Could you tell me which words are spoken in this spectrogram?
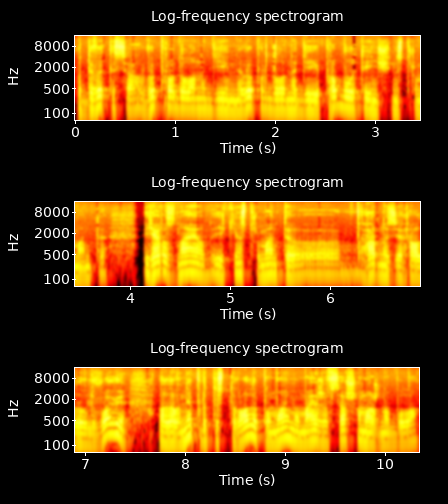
подивитися, виправдало надії, не виправдало надії, пробувати інші інструменти. Я знаю, які інструменти е, гарно зіграли у Львові, але вони протестували, по-моєму, майже все, що можна було.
